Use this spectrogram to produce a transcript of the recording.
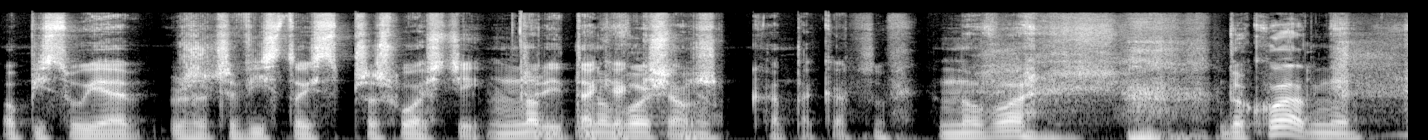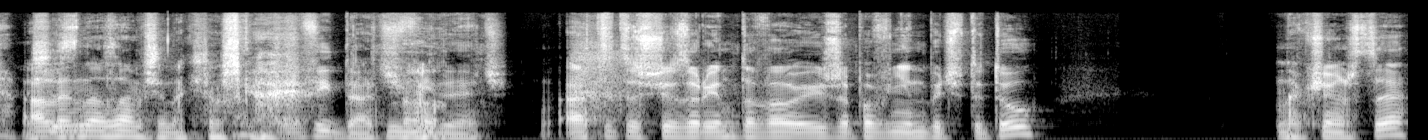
opisuje rzeczywistość z przeszłości. No- czyli tak no jak właśnie. książka taka. No właśnie, dokładnie. Ale Ale się znam się na książkach. widać, No. widać. A ty też się zorientowałeś, że powinien być tytuł? Na książce?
